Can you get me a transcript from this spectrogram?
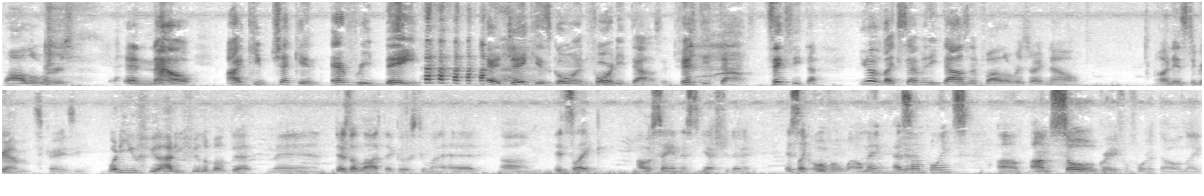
followers, and now I keep checking every day, and Jake is going 40,000, 50,000, 60,000. You have like 70,000 followers right now on Instagram. it's crazy. What do you feel? How do you feel about that? Man, there's a lot that goes through my head. Um, it's like I was saying this yesterday. It's like overwhelming at Yeah. some points. Um, I'm so grateful for it though. Like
